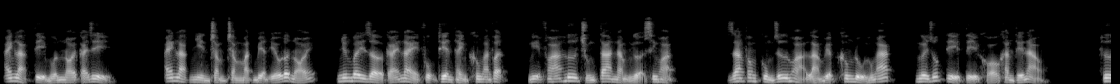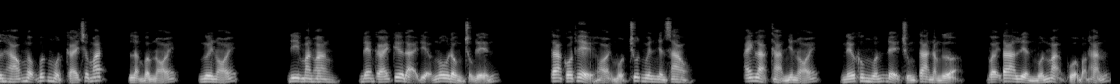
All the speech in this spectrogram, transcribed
anh lạc tỉ muốn nói cái gì? Anh lạc nhìn chằm chằm mặt biển yếu đất nói nhưng bây giờ cái này phụng thiên thành không an phận, nghị phá hư chúng ta nằm ngựa sinh hoạt. Giang phong cùng dư hỏa làm việc không đủ hung ác, ngươi giúp tỷ tỷ khó khăn thế nào? Hư háo ngậm bức một cái trước mắt, lẩm bẩm nói, ngươi nói. Đi man hoang, đem cái kia đại địa ngô đồng trồng đến. Ta có thể hỏi một chút nguyên nhân sao? Anh lạc thản nhiên nói, nếu không muốn để chúng ta nằm ngựa, vậy ta liền muốn mạng của bọn hắn.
